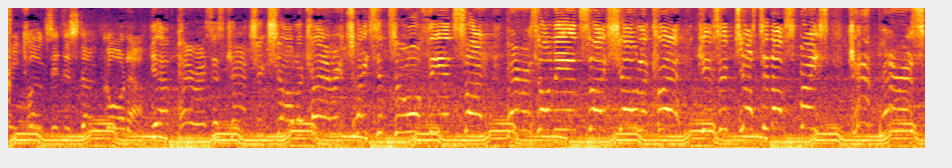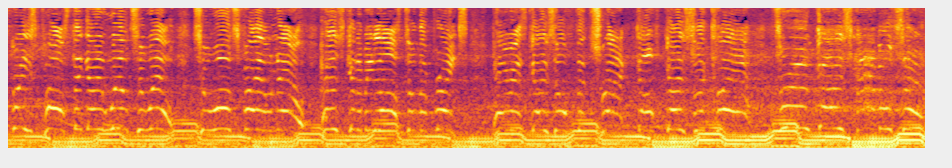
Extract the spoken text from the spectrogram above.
Very close into Stowe corner. Yeah, Perez is catching Charles Leclerc. He takes him towards the inside. Perez on the inside. Charles Leclerc gives him just enough space. Can Perez squeeze past? They're going wheel to wheel towards Vale now. Who's going to be last on the brakes? Perez goes off the track. Off goes Leclerc. Through goes Hamilton.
